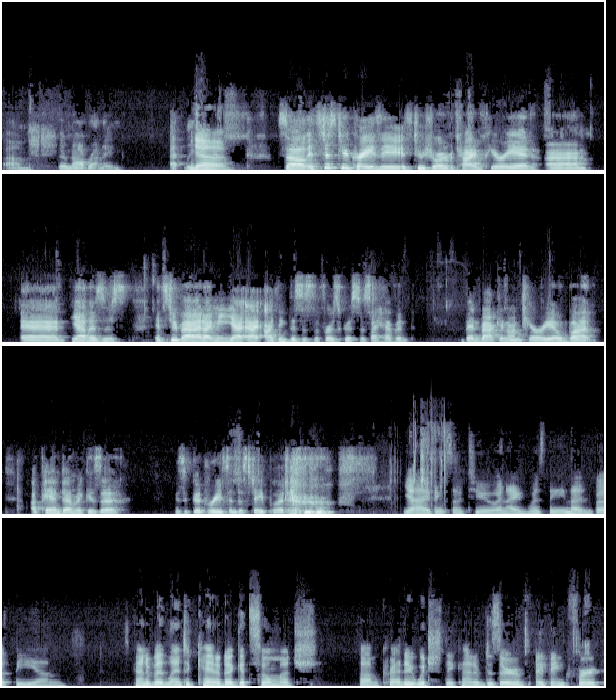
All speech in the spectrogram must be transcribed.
Um, they're not running, at least. Yeah. now. So it's just too crazy. It's too short of a time period. Um, and yeah, there's just it's too bad. I mean, yeah, I, I think this is the first Christmas I haven't been back in Ontario, but a pandemic is a is a good reason to stay put. Yeah, I think so too. And I was thinking that about the um kind of Atlantic Canada gets so much um credit, which they kind of deserve, I think, for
